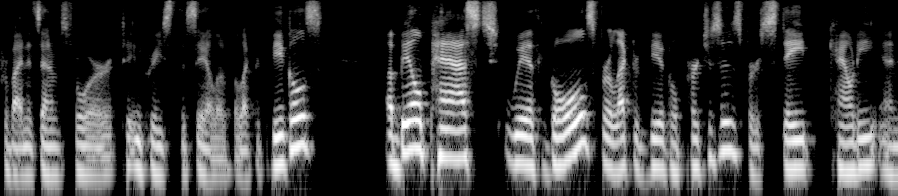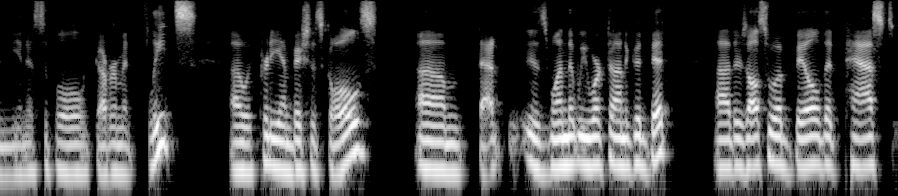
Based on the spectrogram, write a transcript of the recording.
provide incentives for to increase the sale of electric vehicles. A bill passed with goals for electric vehicle purchases for state, county, and municipal government fleets uh, with pretty ambitious goals. Um, that is one that we worked on a good bit. Uh, there's also a bill that passed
